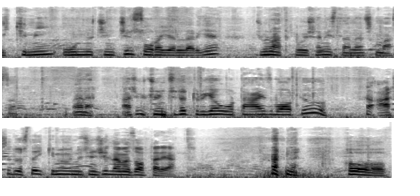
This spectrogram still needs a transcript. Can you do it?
2013 yil so'raganlarga jo'natib qo'yish ham eslardan chiqmasin mana ana shu uchinchida turgan o'rta hayz borku. Ana shu do'stlar 2013 yil namoz o'qtaryapti ho'p.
